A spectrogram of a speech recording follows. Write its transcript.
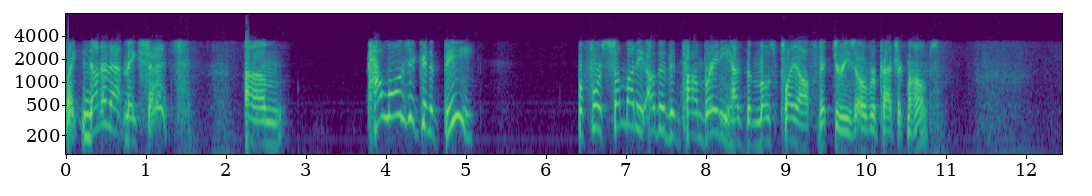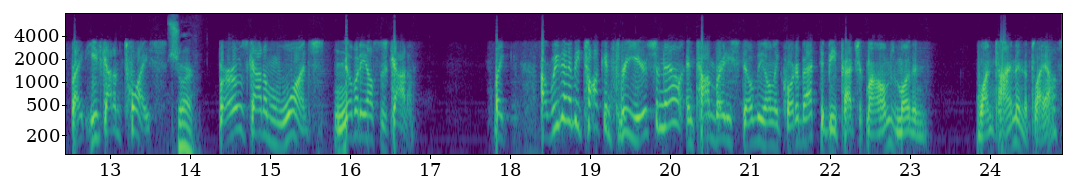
Like none of that makes sense. Um, how long is it going to be? Before somebody other than Tom Brady has the most playoff victories over Patrick Mahomes. Right? He's got him twice. Sure. Burrow's got him once. Nobody else has got him. Like, are we going to be talking three years from now and Tom Brady's still the only quarterback to beat Patrick Mahomes more than one time in the playoffs?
